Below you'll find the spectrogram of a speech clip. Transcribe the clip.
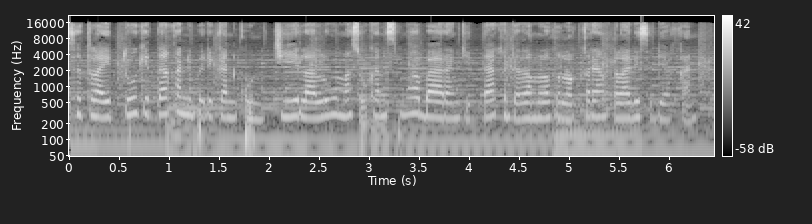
Setelah itu, kita akan diberikan kunci lalu memasukkan semua barang kita ke dalam loker-loker yang telah disediakan.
